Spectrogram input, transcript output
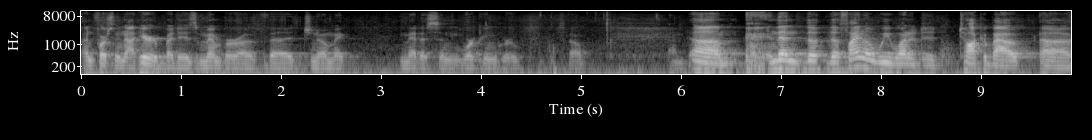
unfortunately not here, but is a member of the genomic medicine working group, so. Um, And then the, the final we wanted to talk about, uh,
